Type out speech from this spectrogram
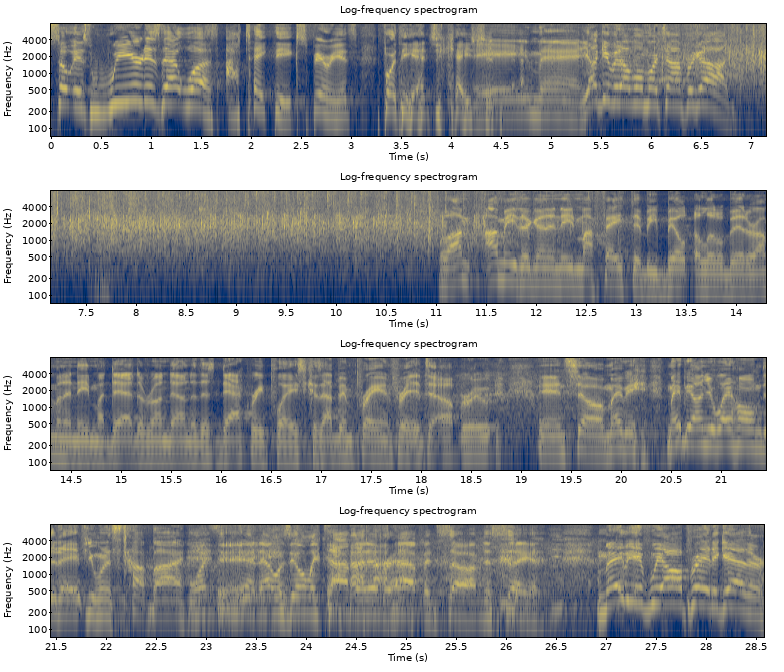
So, as weird as that was, I'll take the experience for the education. Amen. Y'all give it up one more time for God. Well, I'm, I'm either going to need my faith to be built a little bit or I'm going to need my dad to run down to this daiquiri place because I've been praying for it to uproot. And so maybe maybe on your way home today, if you want to stop by. Once again, that was the only time that ever happened. So I'm just saying. Maybe if we all pray together,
